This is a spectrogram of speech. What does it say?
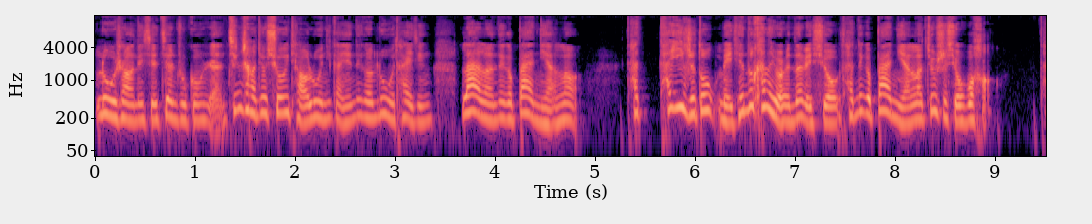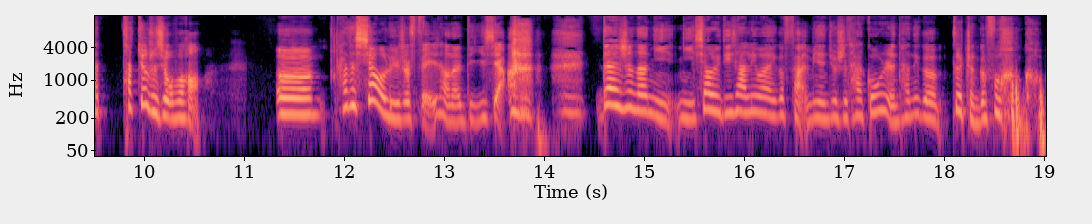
路上那些建筑工人，经常就修一条路，你感觉那个路他已经烂了那个半年了。他他一直都每天都看到有人在那里修，他那个半年了就是修不好，他他就是修不好，呃，他的效率是非常的低下。但是呢，你你效率低下，另外一个反面就是他工人他那个这整个氛工，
